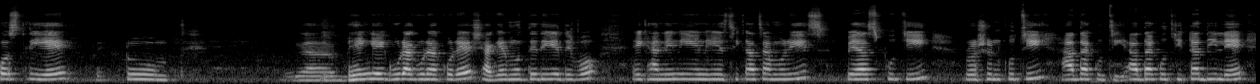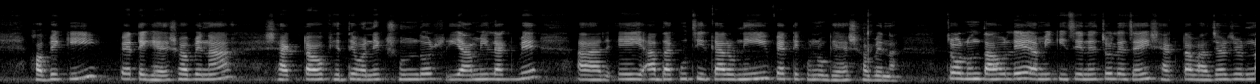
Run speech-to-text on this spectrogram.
কষলিয়ে একটু ভেঙে গুঁড়া গুঁড়া করে শাকের মধ্যে দিয়ে দেব। এখানে নিয়ে নিয়েছি কাঁচামরিচ পেঁয়াজ কুচি, রসুন কুচি, আদা কুচি। আদা কুচিটা দিলে হবে কি, পেটে গ্যাস হবে না, শাকটাও খেতে অনেক সুন্দর, ইয়ামি লাগবে। আর এই আদা কুচির কারণেই পেটে কোনো গ্যাস হবে না। চলুন তাহলে আমি কিচেনে চলে যাই শাকটা ভাজার জন্য।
